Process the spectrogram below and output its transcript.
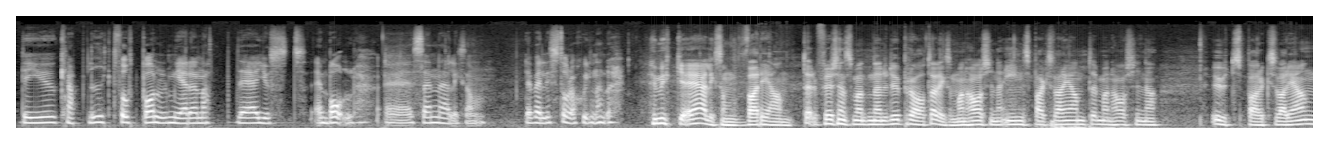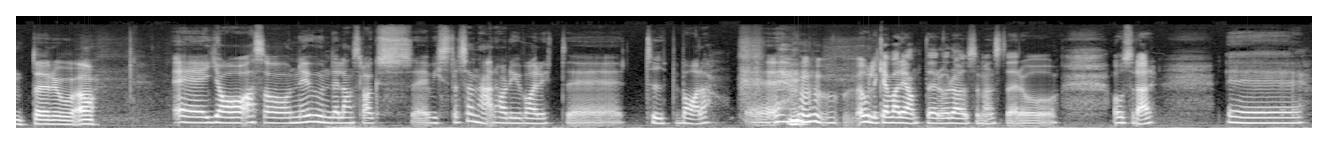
det är ju knappt likt fotboll mer än att det är just en boll. Eh, sen är liksom, det är väldigt stora skillnader. Hur mycket är liksom varianter? För det känns som att när du pratar, liksom, man har sina insparksvarianter, man har sina utsparksvarianter och ja, Eh, ja, alltså nu under landslagsvistelsen här har det ju varit eh, typ bara eh, olika varianter och rörelsemönster och, och sådär. Eh,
